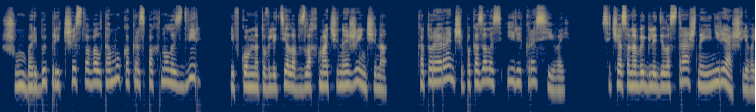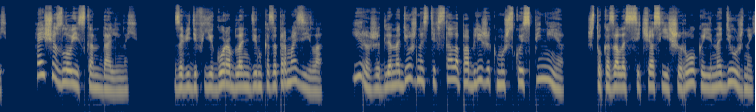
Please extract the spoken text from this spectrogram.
Шум борьбы предшествовал тому, как распахнулась дверь, и в комнату влетела взлохмаченная женщина, которая раньше показалась Ире красивой. Сейчас она выглядела страшной и неряшливой, а еще злой и скандальной. Завидев Егора, блондинка затормозила. Ира же для надежности встала поближе к мужской спине, что казалось сейчас ей широкой и надежной,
